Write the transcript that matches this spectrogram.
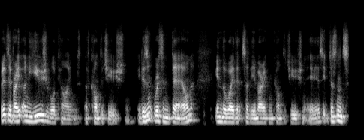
But it's a very unusual kind of constitution. It isn't written down in the way that, say, the American Constitution is. It doesn't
